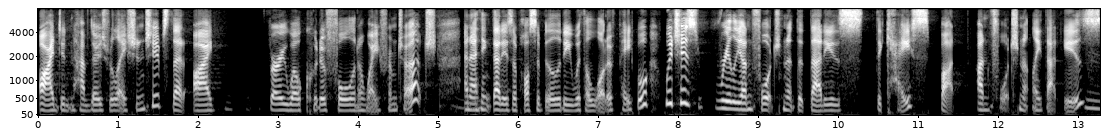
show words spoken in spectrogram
I didn't have those relationships that I very well could have fallen away from church. And I think that is a possibility with a lot of people which is really unfortunate that that is the case but unfortunately that is.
